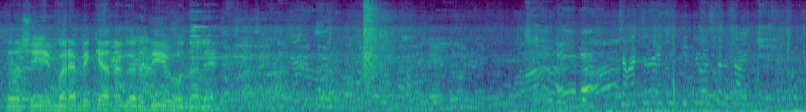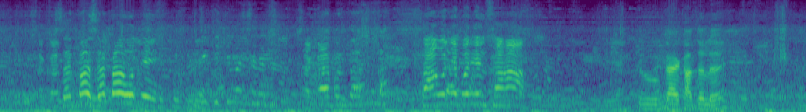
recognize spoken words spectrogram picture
तर अशी बऱ्यापैकी आता गर्दी होत आले सकाळ सकाळ होते. सहा वाजेपर्यंत सहा. तू काय खातलं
